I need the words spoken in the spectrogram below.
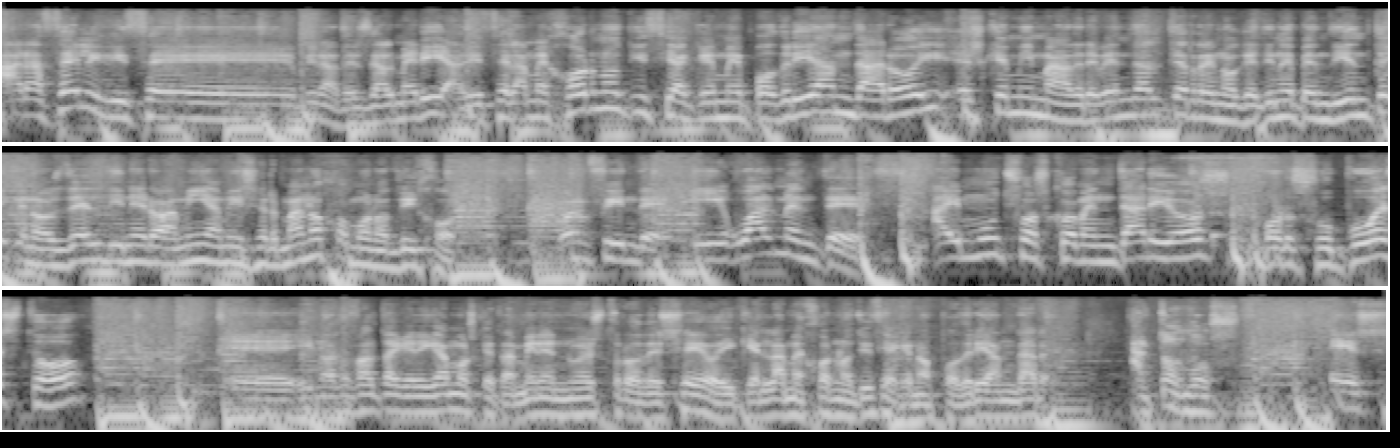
Araceli dice, mira, desde Almería, dice, la mejor noticia que me podrían dar hoy es que mi madre venda el terreno que tiene pendiente, que nos dé el dinero a mí a mis hermanos como nos dijo. Buen fin de. Igualmente, hay muchos comentarios, por supuesto, eh, y no hace falta que digamos que también es nuestro deseo y que es la mejor noticia que nos podrían dar a todos, es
